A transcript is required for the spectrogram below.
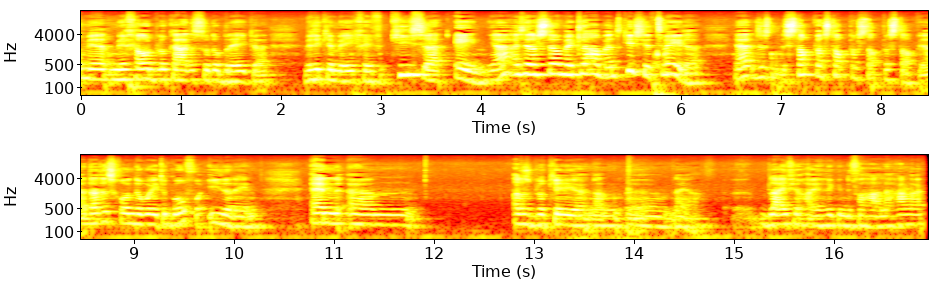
om, je, om je geldblokkades te doorbreken, wil ik je meegeven. Kies er één. Ja? Als je er snel mee klaar bent, kies je tweede. Ja? Dus stap per stap per stap per stap. Ja? Dat is gewoon de way to go voor iedereen. En um, alles blokkeer je, dan uh, nou ja, blijf je eigenlijk in de verhalen hangen.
